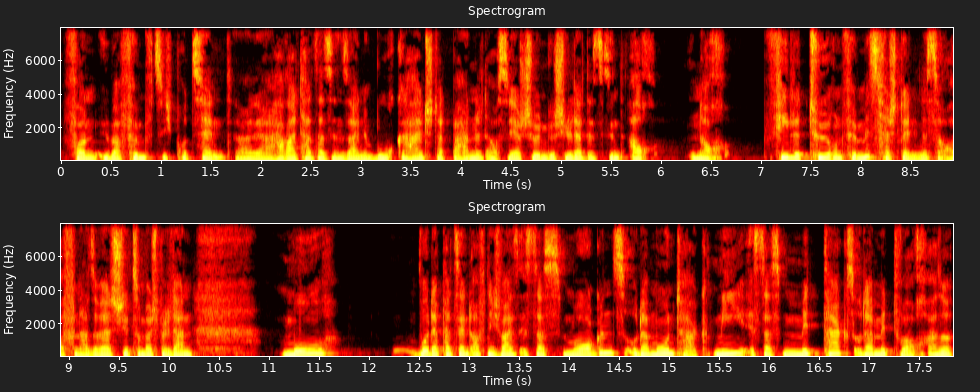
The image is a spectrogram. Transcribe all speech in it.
von über 50 Prozent. Der Harald hat das in seinem Buch Gehalt statt behandelt auch sehr schön geschildert. Es sind auch noch viele Türen für Missverständnisse offen. Also es steht zum Beispiel dann Mo wo der Patient oft nicht weiß, ist das morgens oder Montag? Mi, ist das mittags oder Mittwoch? Also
